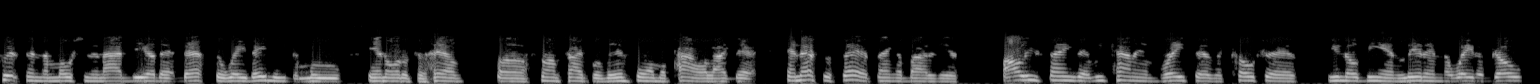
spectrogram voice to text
puts in the motion an idea that that's the way they need to move in order to have uh, some type of informal power like that. And that's the sad thing about it is all these things that we kind of embrace as a culture, as you know, being lit in the way to go.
